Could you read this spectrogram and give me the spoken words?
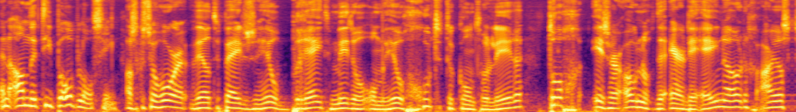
een ander type oplossing. Als ik het zo hoor, WLTP dus een heel breed middel om heel goed te controleren. Toch is er ook nog de RDE nodig, Arjos.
